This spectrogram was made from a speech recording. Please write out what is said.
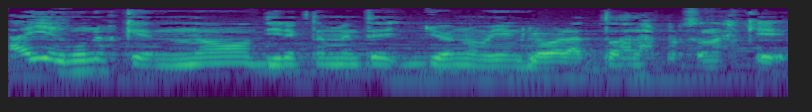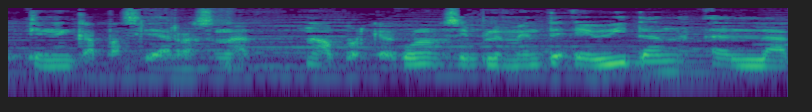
hay algunos que no directamente yo no voy a englobar a todas las personas que tienen capacidad de razonar. No, porque algunos simplemente evitan la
